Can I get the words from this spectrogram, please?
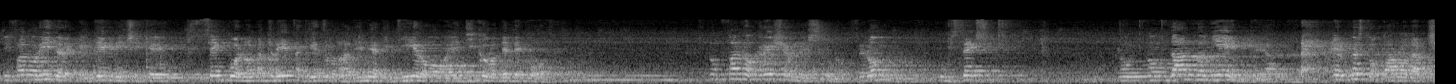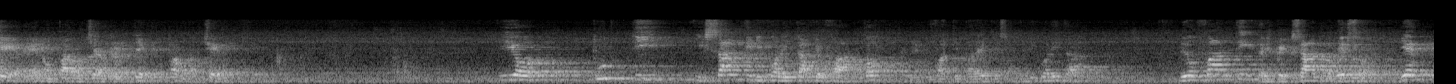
Mi fanno ridere quei tecnici che seguono l'atleta dietro la linea di tiro e dicono delle cose. Non fanno crescere nessuno, se non lui stesso. Non, non danno niente. Al... E questo parlo d'arciere, eh, non parlo certo di tecnico, parlo d'arciere. Io tutti i salti di qualità che ho fatto, ne ho fatti parecchi salti di qualità, li ho fatti ripensando adesso dietro,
